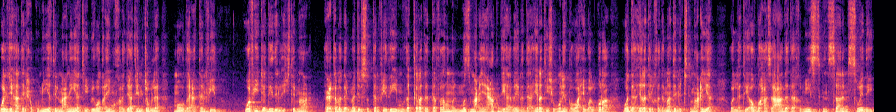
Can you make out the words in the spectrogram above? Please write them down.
والجهات الحكومية المعنية بوضع مخرجات الجولة موضع التنفيذ. وفي جديد الاجتماع اعتمد المجلس التنفيذي مذكرة التفاهم المزمع عقدها بين دائرة شؤون الضواحي والقرى ودائرة الخدمات الاجتماعية والتي أوضح سعادة خميس بن سالم السويدي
